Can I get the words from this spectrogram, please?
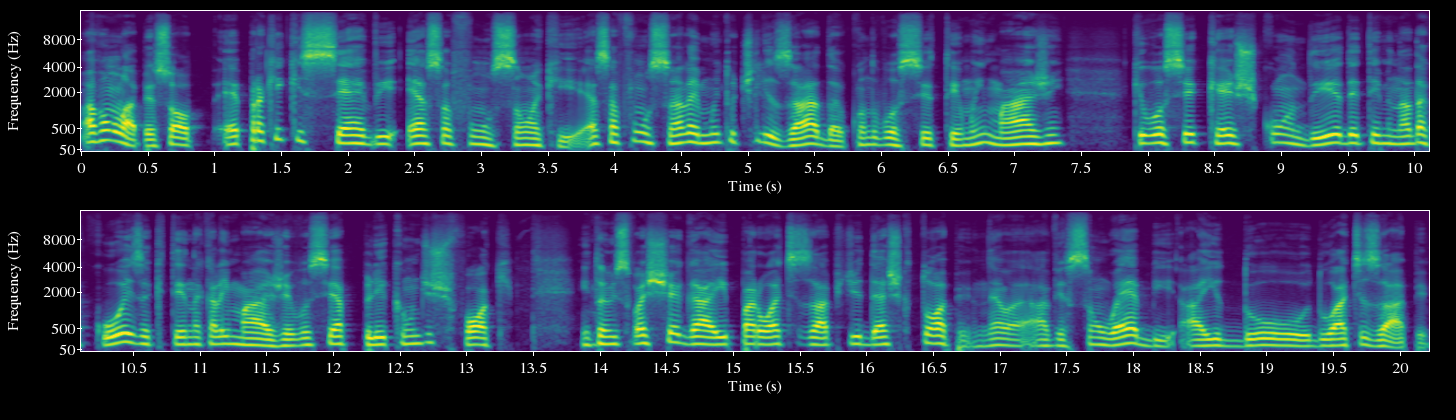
Mas vamos lá, pessoal, é para que, que serve essa função aqui? Essa função ela é muito utilizada quando você tem uma imagem que você quer esconder determinada coisa que tem naquela imagem, aí você aplica um desfoque. Então isso vai chegar aí para o WhatsApp de desktop, né? a versão web aí do, do WhatsApp.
